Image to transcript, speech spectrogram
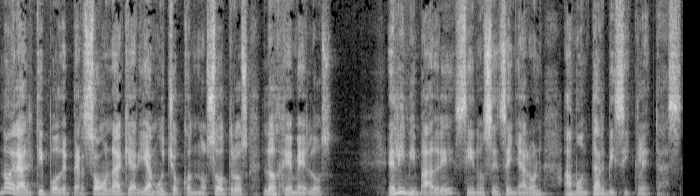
No era el tipo de persona que haría mucho con nosotros, los gemelos. Él y mi madre sí nos enseñaron a montar bicicletas.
